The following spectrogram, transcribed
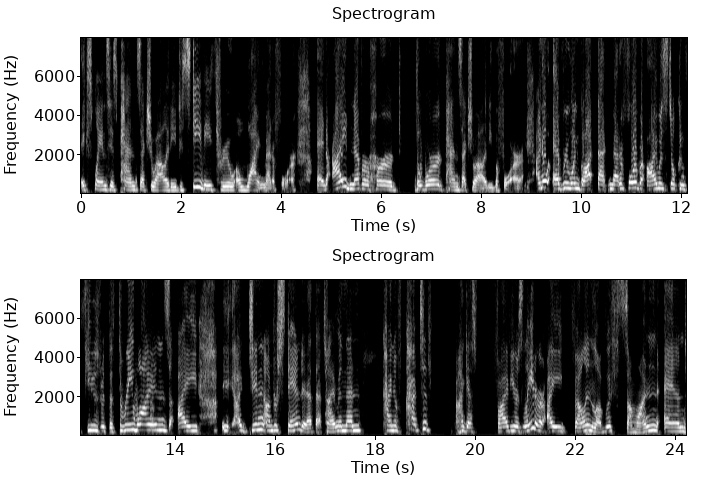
explains his pansexuality to Stevie through a wine metaphor. And I had never heard the word pansexuality before. I know everyone got that metaphor, but I was still confused with the three wines. I I didn't understand it at that time. And then kind of cut to I guess five years later, I fell in love with someone and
